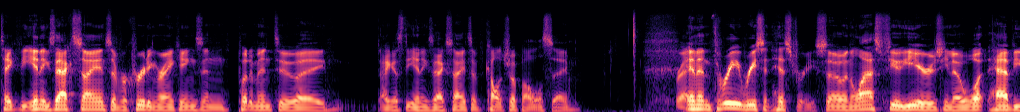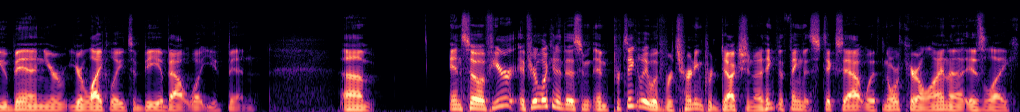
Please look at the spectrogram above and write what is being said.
take the inexact science of recruiting rankings and put them into a, I guess, the inexact science of college football, we'll say. Right. And then three recent history. So in the last few years, you know, what have you been? You're you're likely to be about what you've been. Um, And so if you're if you're looking at this, and particularly with returning production, I think the thing that sticks out with North Carolina is like,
